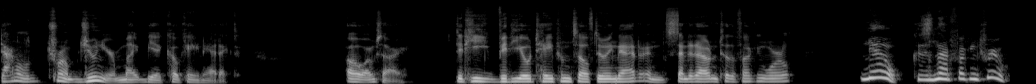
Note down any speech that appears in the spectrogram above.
Donald Trump Jr. might be a cocaine addict. Oh, I'm sorry. Did he videotape himself doing that and send it out into the fucking world? No, because it's not fucking true.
